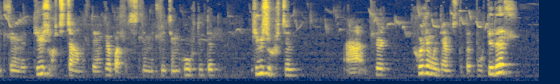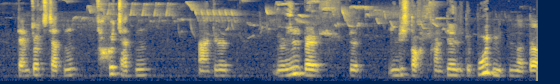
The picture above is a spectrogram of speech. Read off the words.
мэдлэг ингээд тэгш өгчөж байгаа юм л та. Инхээр боловсролын мэдлэг юм хүүхдүүдэд тэгш өгч чинь. Аа тэгэхээр хөлөн хүнд амжилтуудад бүгдээрээ л дамжуулж чадна, цохиж чадна. Аа тэгээд энэ байрал дээр ингэж тоглохын дээр гэдэг бүгд мэднэ одоо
